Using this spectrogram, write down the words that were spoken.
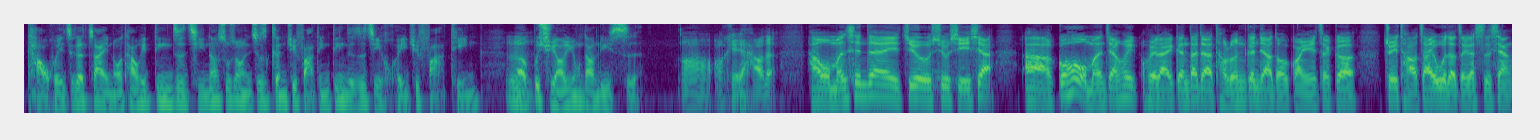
讨回这个债，然后他会定日期，那诉讼人就是根据法庭定的日期回去法庭，而不需要用到律师。啊，OK，好的，好，我们现在就休息一下啊、过后我们将会回来跟大家讨论更加多关于这个追讨债务的这个事项。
